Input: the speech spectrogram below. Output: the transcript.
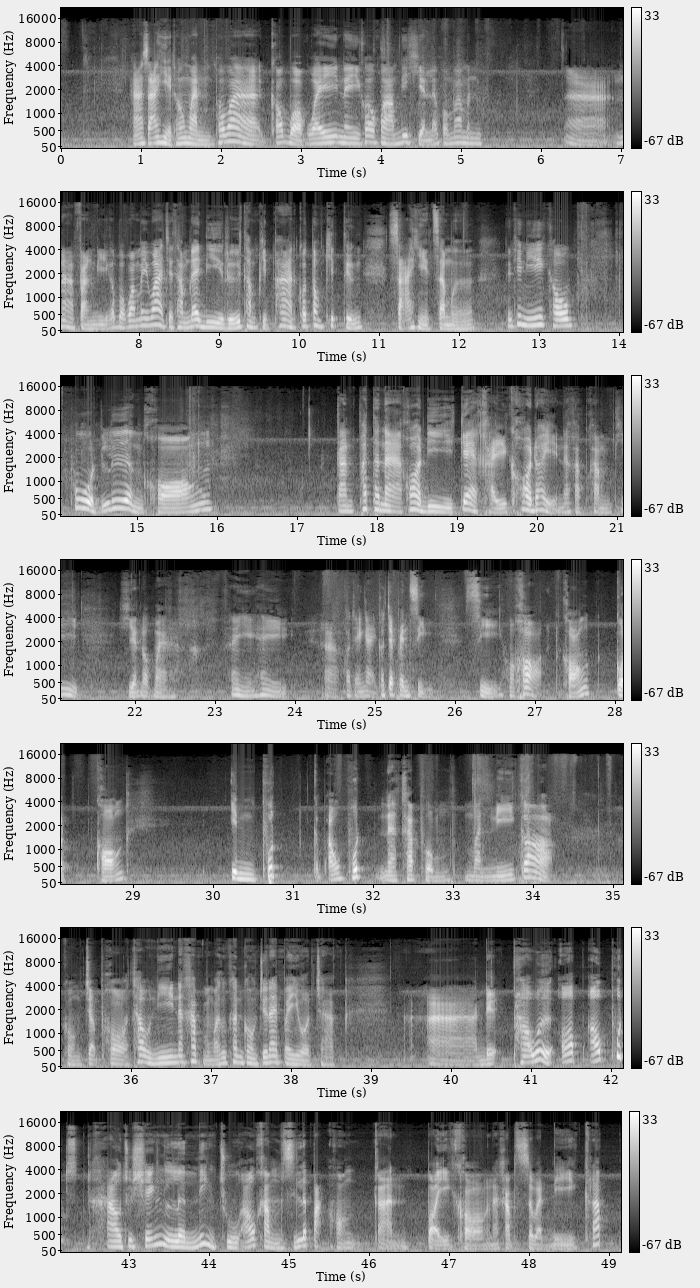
หาสาเหตุของมัน เพราะว่าเขาบอกไว้ในข้อความที่เขียนแล้วผมว่ามันน่าฟังดีเขาบอกว่าไม่ว่าจะทำได้ดีหรือทำผิดพลาดก็ต้องคิดถึงสาเหตุเสมอ ในที่นี้เขาพูดเรื่องของการพัฒนาข้อดีแก้ไขข้อด้อยนะครับคำที่เขียนออกมา ให้ให้อ่าเข้าใจง่ายก็จะเป็นสี่สี่หัวข้อของกฎของ Input กับ Output นะครับผมวันนี้ก็คงจะพอเท่านี้นะครับหวังว่าทุกท่านคงจะได้ประโยชน์จาก The Power of Output How to Change Learning to Outcome ศิลปะของการปล่อยของนะครับ สวัสดีครับ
